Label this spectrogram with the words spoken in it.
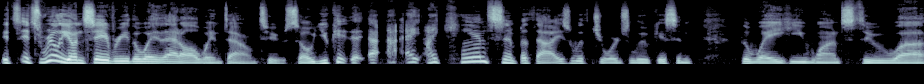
it's it's really unsavory the way that all went down too. So you can I, I I can sympathize with George Lucas and the way he wants to uh,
